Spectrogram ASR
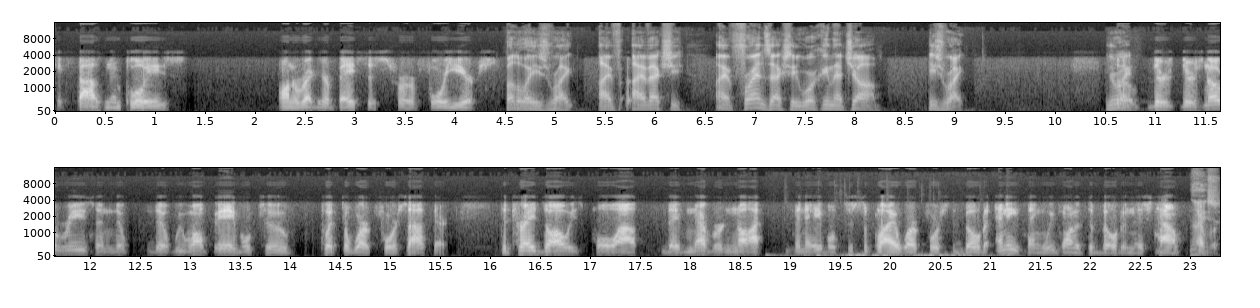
six thousand employees on a regular basis for four years. By the way, he's right. I've I've actually I have friends actually working that job. He's right. You're so right. There's there's no reason that that we won't be able to put the workforce out there. The trades always pull out. They've never not been able to supply a workforce to build anything we wanted to build in this town Nice. ever.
